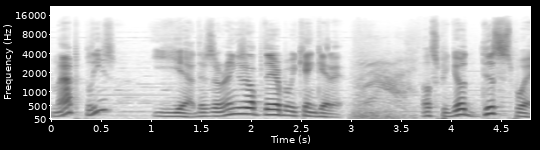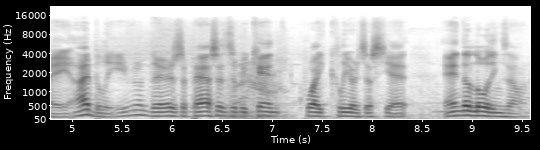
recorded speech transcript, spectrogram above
Map, please? Yeah, there's a ring still up there, but we can't get it. Else we go this way, I believe. There's a passage that we can't quite clear just yet. And the loading zone.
